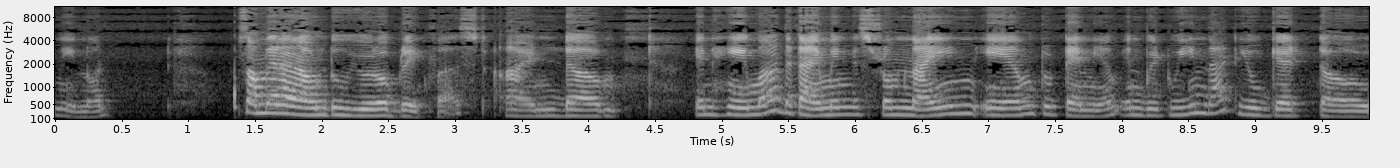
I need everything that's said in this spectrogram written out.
not somewhere around 2 euro breakfast and um, in Hema the timing is from 9 a.m. to 10 a.m. in between that you get uh,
